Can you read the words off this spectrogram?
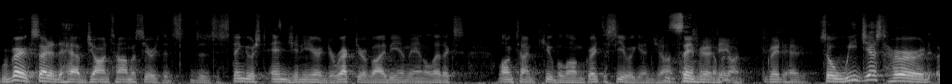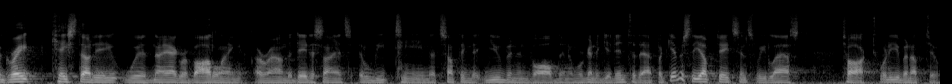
we're very excited to have John Thomas here, he's the, the distinguished engineer and director of IBM Analytics longtime CUBE alum. Great to see you again, John. Same Thanks here, Dave. On. Great to have you. So we just heard a great case study with Niagara Bottling around the data science elite team. That's something that you've been involved in, and we're going to get into that. But give us the update since we last talked. What have you been up to?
